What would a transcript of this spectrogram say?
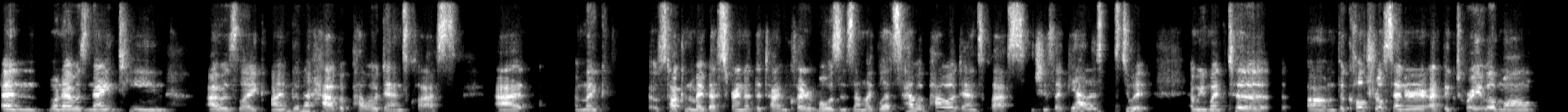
And when I was 19, I was like, I'm going to have a powwow dance class at I'm like, I was talking to my best friend at the time, Claire Moses. I'm like, let's have a powwow dance class. And she's like, yeah, let's do it. And we went to um, the cultural center at Victoriaville Mall.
